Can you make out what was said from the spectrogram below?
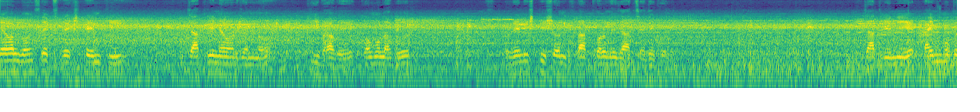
দেওয়ালগঞ্জ এক্সপ্রেস ট্রেনটি যাত্রী নেওয়ার জন্য কীভাবে কমলাপুর রেল স্টেশন প্ল্যাটফর্মে যাচ্ছে দেখুন। যাত্রী নিয়ে টাইম মতো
